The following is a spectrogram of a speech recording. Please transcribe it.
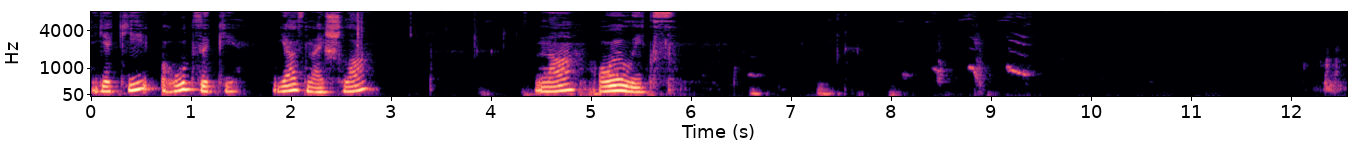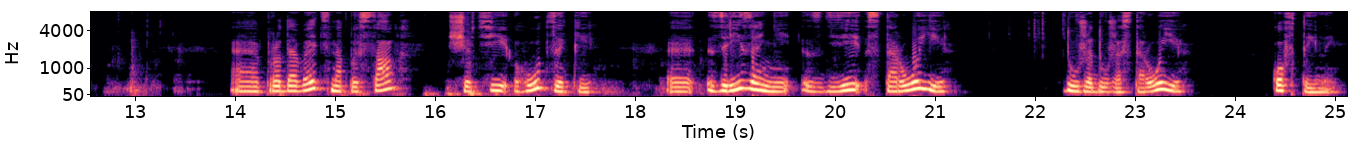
які гудзики я знайшла на OLX. Е, Продавець написав, що ці гудзики е, зрізані зі старої, дуже-дуже старої ковтини.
